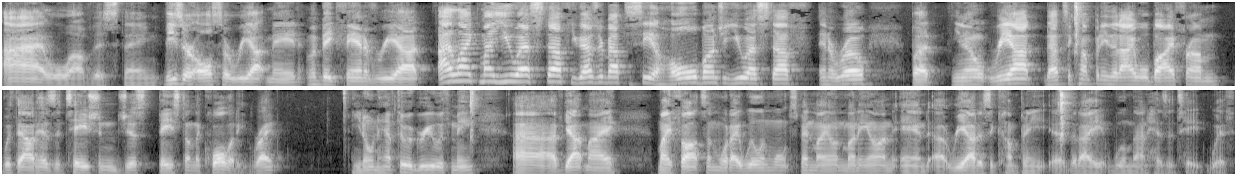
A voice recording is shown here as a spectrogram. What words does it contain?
I love this thing. These are also Reate made. I'm a big fan of Reate. I like my U.S. stuff. You guys are about to see a whole bunch of U.S. stuff in a row. But, you know, Reate, that's a company that I will buy from without hesitation just based on the quality, right? You don't have to agree with me. Uh, I've got my my thoughts on what I will and won't spend my own money on, and uh, Reate is a company uh, that I will not hesitate with.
